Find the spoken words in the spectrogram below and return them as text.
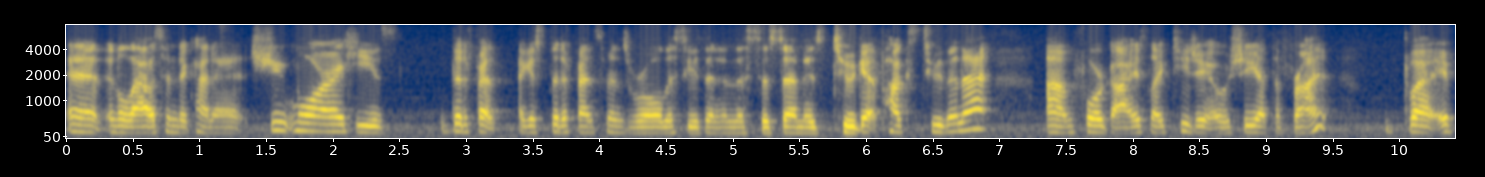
and it allows him to kind of shoot more. He's the def- I guess the defenseman's role this season in this system is to get pucks to the net um, for guys like TJ Oshie at the front. But if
